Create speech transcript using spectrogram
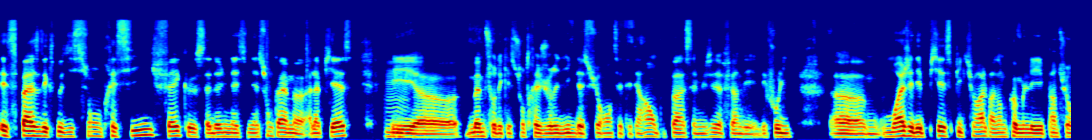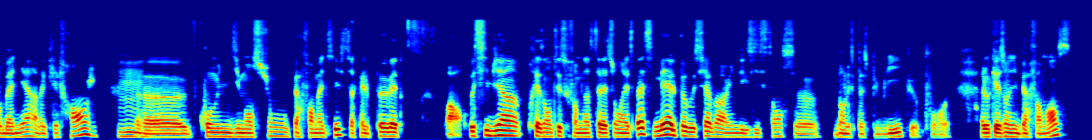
espace d'exposition précis fait que ça donne une assignation quand même à la pièce. Hmm. Et euh, même sur des questions très juridiques, d'assurance, etc., on ne peut pas s'amuser à faire des, folies. Euh, moi, j'ai des pièces picturales, par exemple, comme les peintures bannières avec les franges, euh, qui ont une dimension performative, c'est-à-dire qu'elles peuvent être aussi bien présentées sous forme d'installation dans l'espace, mais elles peuvent aussi avoir une existence dans l'espace public pour, à l'occasion d'une performance.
